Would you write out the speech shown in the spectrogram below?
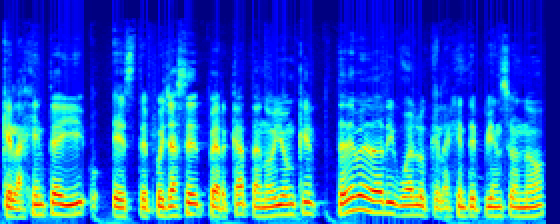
que la gente ahí, este, pues ya se percata, ¿no? Y aunque te debe dar igual lo que la gente piense o no,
